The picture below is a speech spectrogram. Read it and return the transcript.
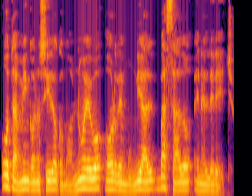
o también conocido como nuevo orden mundial basado en el derecho.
